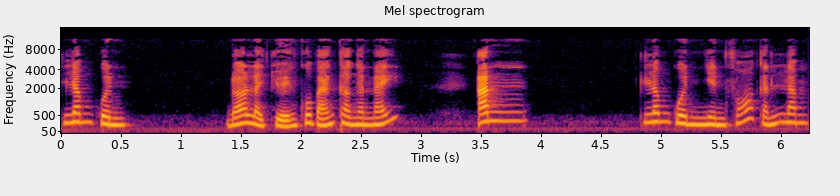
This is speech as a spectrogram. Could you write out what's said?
Lâm Quỳnh Đó là chuyện của bản thân anh ấy. Anh... Lâm Quỳnh nhìn Phó Cảnh Lâm.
